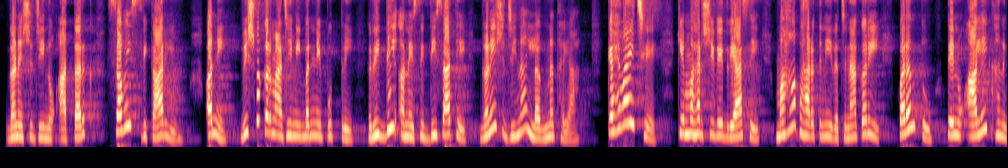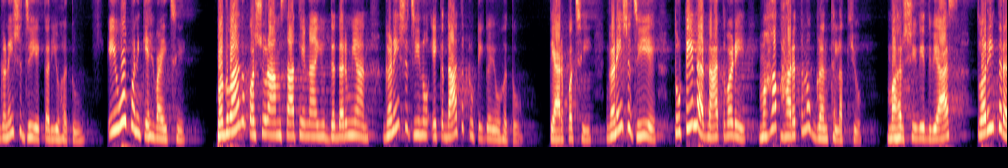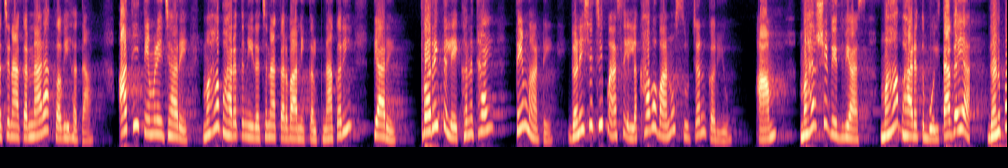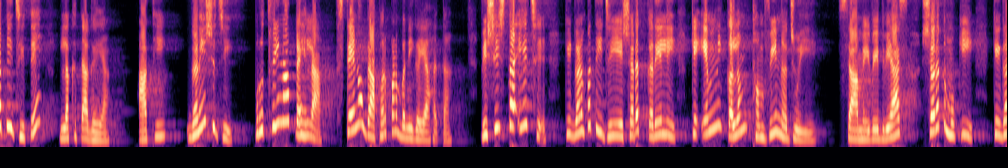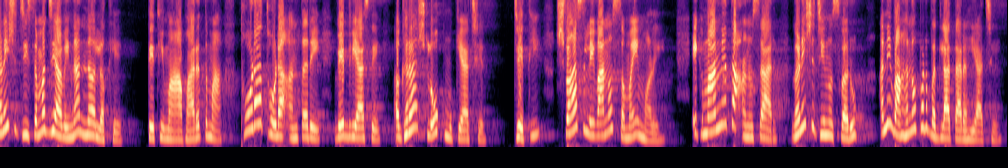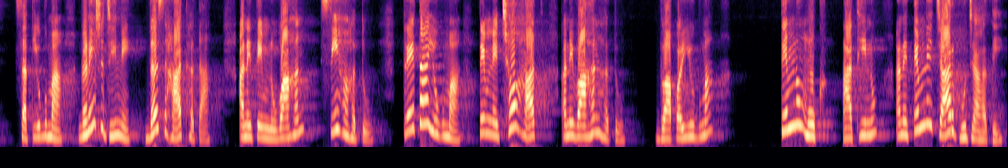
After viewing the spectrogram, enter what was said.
ગણેશજીનો આ તર્ક સવે સ્વીકાર્યું અને વિશ્વકર્માજીની બંને પુત્રી રિદ્ધિ અને સિદ્ધિ સાથે ગણેશજીના લગ્ન થયા. કહેવાય છે કે મહર્ષિ વેદવ્યાસે મહાભારતની રચના કરી, પરંતુ તેનું આલેખન ગણેશજીએ કર્યું હતું. એવું પણ કહેવાય છે, ભગવાન પરશુરામ સાથેના યુદ્ધ દરમિયાન ગણેશજીનો એક દાંત તૂટી ગયો હતો. ત્યાર પછી ગણેશજીએ તૂટેલા દાંત વડે મહાભારતનો ગ્રંથ લખ્યો. મહર્ષિ વેદવ્યાસ ત્વરિત રચના કરનારા કવિ હતા. આથી તેમણે જ્યારે મહાભારતની રચના કરવાની કલ્પના કરી, ત્યારે ત્વરિત લેખન થાય તે માટે ગણેશજી પાસે લખાવવાનું સૂચન કર્યું. આમ, મહર્ષિ વેદવ્યાસ મહાભારત બોલતા ગયા ગણપતિજી તે લખતા ગયા. આથી ગણેશજી પૃથ્વીના પહેલા સ્ટેનોગ્રાફર પણ બની ગયા હતા. વિશેષતા એ છે કે ગણપતિજીએ શરત કરેલી કે એમની કલમ થંભવી ન જોઈએ. સામે વેદવ્યાસ શરત મૂકી કે ગણેશજી સમજ્યા વિના ન લખે. તેથી મહાભારતમાં થોડા થોડા અંતરે વેદવ્યાસે અઘરા શ્લોક મૂક્યા છે. જેથી શ્વાસ લેવાનો સમય મળે. એક માન્યતા અનુસાર ગણેશજીનું સ્વરૂપ અને વાહનો પણ બદલાતા રહ્યા છે. સતયુગમાં ગણેશજીને દસ હાથ હતા અને તેમનું વાહન સિંહ હતું. ત્રેતા યુગમાં તેમને છ હાથ અને વાહન હતું. દ્વાપર યુગમાં તેમનું મુખ હાથીનું અને તેમને ચાર ભૂજા હતી.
